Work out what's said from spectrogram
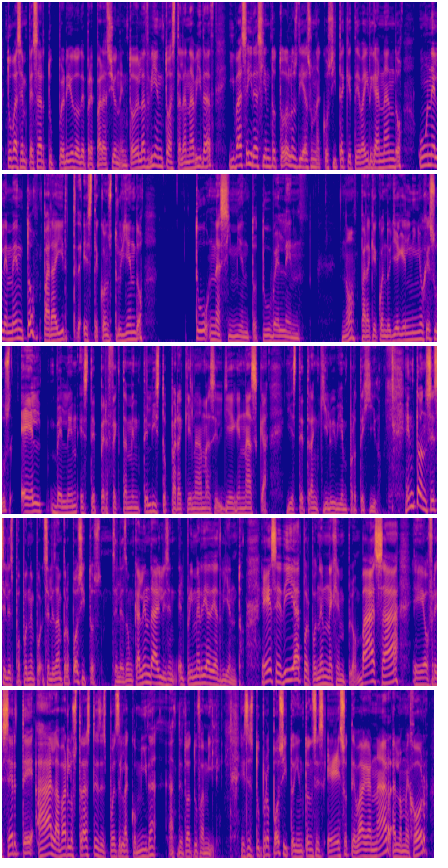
Tú vas a empezar tu periodo de preparación en todo el Adviento hasta la Navidad y vas a ir haciendo todos los días una cosita que te va a ir ganando un elemento para ir este, construyendo tu nacimiento, tu Belén. ¿No? Para que cuando llegue el niño Jesús, el Belén esté perfectamente listo para que nada más él llegue, nazca y esté tranquilo y bien protegido. Entonces se les, se les dan propósitos, se les da un calendario y dicen el primer día de Adviento. Ese día, por poner un ejemplo, vas a eh, ofrecerte a lavar los trastes después de la comida de toda tu familia. Ese es tu propósito y entonces eso te va a ganar a lo mejor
